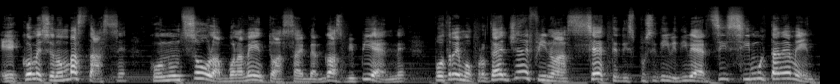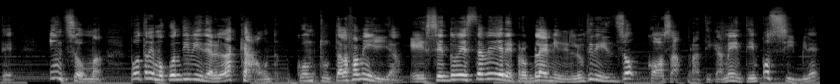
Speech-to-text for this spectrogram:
E come se non bastasse, con un solo abbonamento a CyberGhost VPN potremo proteggere fino a 7 dispositivi diversi simultaneamente Insomma, potremo condividere l'account con tutta la famiglia e se doveste avere problemi nell'utilizzo, cosa praticamente impossibile,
